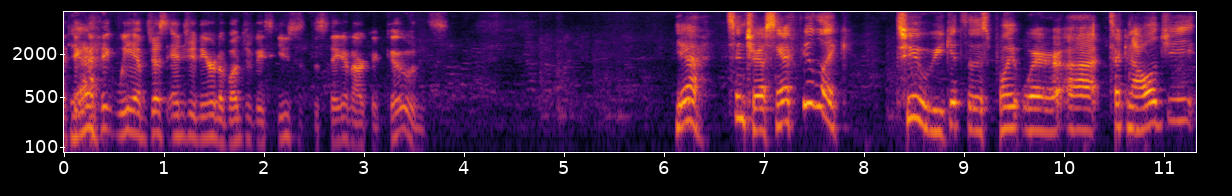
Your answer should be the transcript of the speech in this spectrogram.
I think I think we have just engineered a bunch of excuses to stay in our cocoons. Yeah, it's interesting. I feel like too we get to this point where uh, technology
